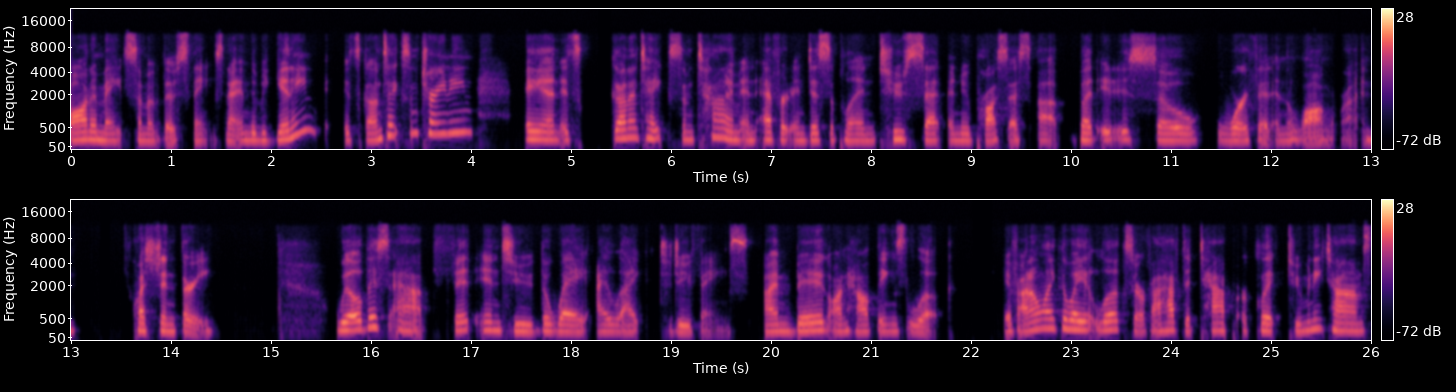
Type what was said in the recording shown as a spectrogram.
automate some of those things. Now, in the beginning, it's going to take some training and it's going to take some time and effort and discipline to set a new process up, but it is so worth it in the long run. Question three Will this app fit into the way I like to do things? I'm big on how things look. If I don't like the way it looks, or if I have to tap or click too many times,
